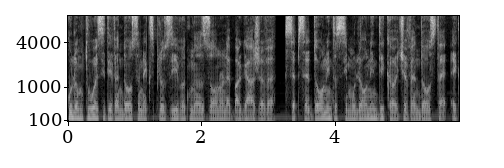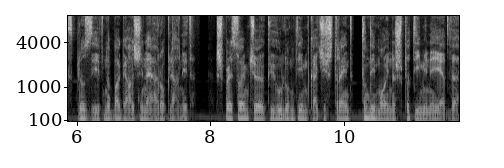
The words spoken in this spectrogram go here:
Hulumtuesit i vendosën eksplozivët në zonën e bagazheve, sepse donin të simulonin dikë që vendoste eksploziv në bagazhin e aeroplanit. Shpresojmë që ky hulumtim kaq i shtrenjtë të ndihmojë në shpëtimin e jetëve.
